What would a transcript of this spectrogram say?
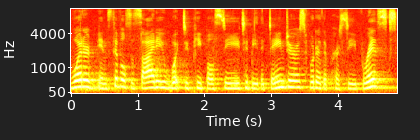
what are, in civil society, what do people see to be the dangers? What are the perceived risks?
